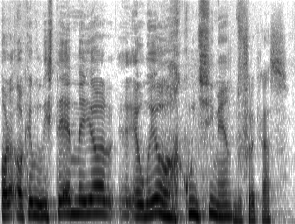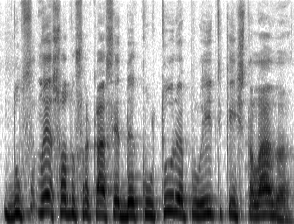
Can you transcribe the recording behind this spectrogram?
Ora, ó Camilo, isto é, maior, é o maior reconhecimento Do fracasso. Do- não é só do fracasso, é da cultura política instalada.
